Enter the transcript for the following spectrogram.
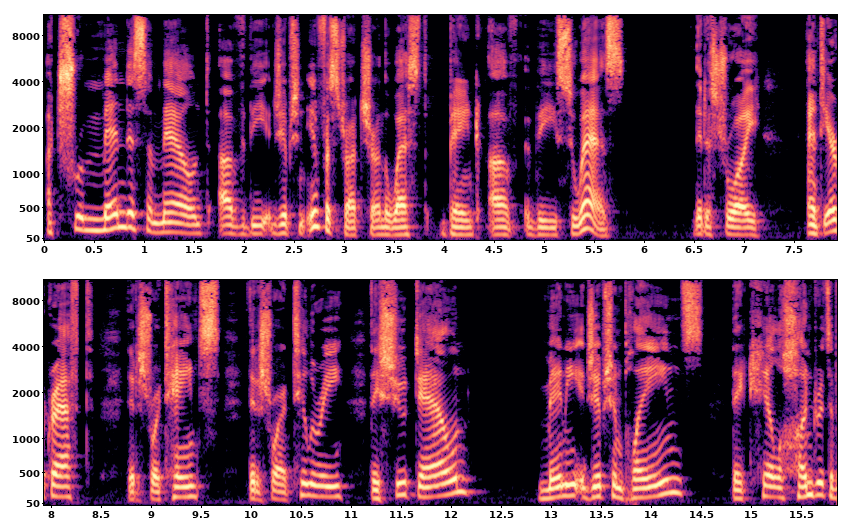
a tremendous amount of the Egyptian infrastructure on the west bank of the Suez. They destroy anti-aircraft, they destroy tanks, they destroy artillery, they shoot down many Egyptian planes, they kill hundreds of,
